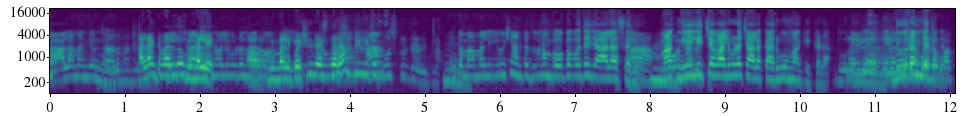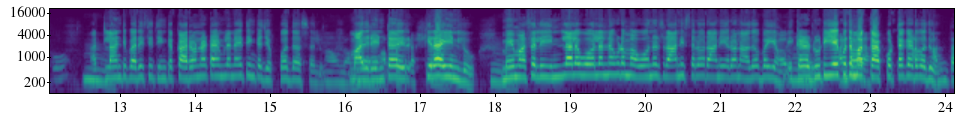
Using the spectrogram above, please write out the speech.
చాలా మంది ఉన్నారు. అలాంటి వాళ్ళు మిమ్మల్ని మిమ్మల్ని. క్వశ్చన్ చేస్తారా? ఇట్లా మూసుకుంటారు ఇట్లా. ఇంకా మమ్మల్ని చూసి అంత దూరం పోకపోతే చాలా అసలు. మాకు నీళ్ళు ఇచ్చే వాళ్ళు కూడా చాలా కరువు మాకు ఇక్కడ. దూరం జరుగుతుంది అట్లాంటి పరిస్థితి ఇంకా కరోనా టైంలోనైతే ఇంకా చెప్పొద్దు అసలు. మాది రెంట అప్పటి కష్టం. కిరాయి ఇండ్లు ఉమ్. మేము అసలు ఇండ్లలో పోవాలన్నా కూడా మా ఓనర్స్ రానిస్తారో రానియరో అని అదో భయం. ఇక్కడ డ్యూటీ చేయకపోతే మాకు పొట్ట గడవదు. అంత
